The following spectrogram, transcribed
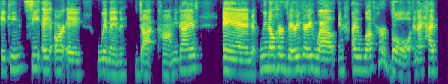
taking C A R A women.com. You guys, and we know her very very well and i love her goal and i had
